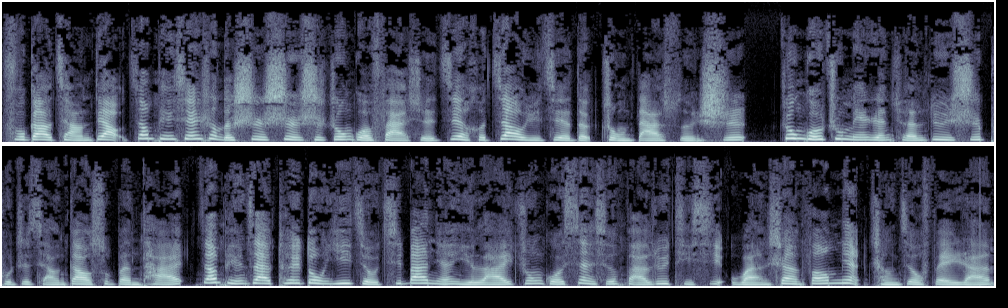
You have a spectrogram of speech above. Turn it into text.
讣告强调，江平先生的逝世是中国法学界和教育界的重大损失。中国著名人权律师蒲志强告诉本台，江平在推动1978年以来中国现行法律体系完善方面成就斐然。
